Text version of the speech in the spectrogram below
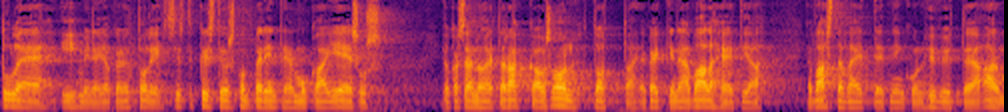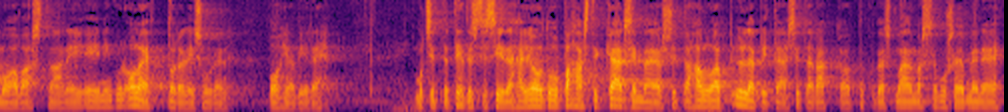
tulee ihminen, joka nyt oli siis kristiuskon perinteen mukaan Jeesus, joka sanoi, että rakkaus on totta ja kaikki nämä valheet ja, ja vastaväitteet niin kuin hyvyyttä ja armoa vastaan ei, ei niin kuin ole todellisuuden pohjavire. Mutta sitten tietysti siitä hän joutuu pahasti kärsimään, jos sitä haluaa ylläpitää sitä rakkautta, kun tässä maailmassa usein menee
